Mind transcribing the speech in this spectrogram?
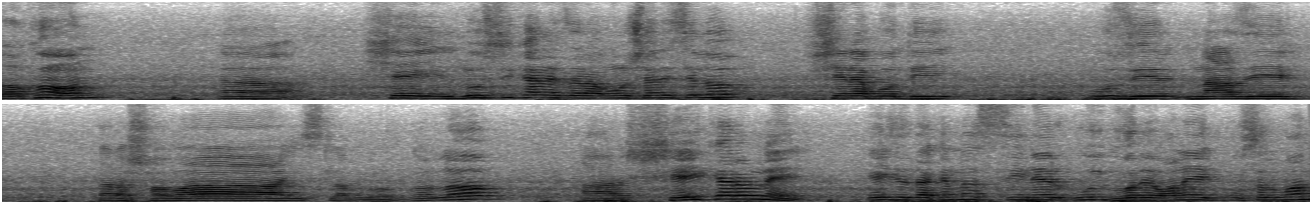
তখন সেই লুসি খানের যারা অনুসারী ছিল, সেনাপতি, উজির, নাজির, তারা সবাই ইসলাম গ্রহণ করল। আর সেই কারণে, এই যে দেখেন না, চীনের উই ঘরে অনেক মুসলমান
